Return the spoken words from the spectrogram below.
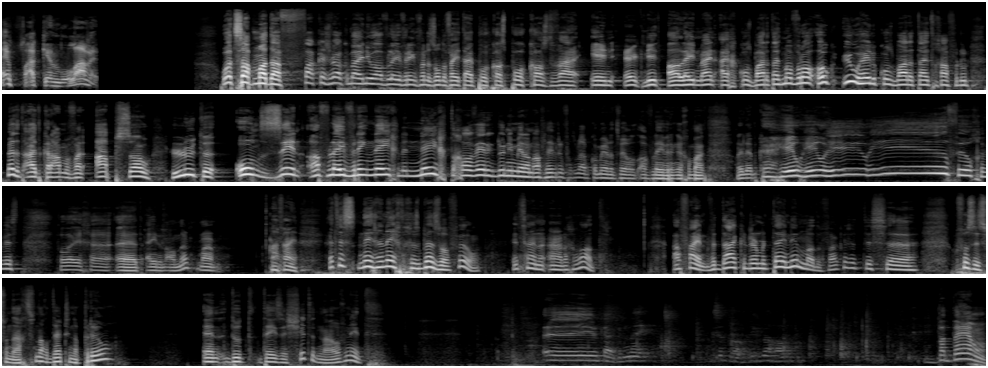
I fucking love it. What's up, motherfuckers? Welkom bij een nieuwe aflevering van de Zonder van Tijd podcast. Podcast waarin ik niet alleen mijn eigen kostbare tijd, maar vooral ook uw hele kostbare tijd ga verdoen met het uitkramen van absolute onzin. Aflevering 99 alweer. Ik doe niet meer aan aflevering. Volgens mij heb ik al meer dan 200 afleveringen gemaakt. Alleen heb ik er heel, heel, heel, heel veel gewist vanwege eh, het een en ander. Maar, fijn. Het is 99 is best wel veel. Het zijn er aardig wat. Ah, fijn. We duiken er meteen in, motherfuckers. Het is, eh hoeveel is het vandaag? Het is vandaag 13 april. En doet deze shit het nou, of niet? Even kijken, nee. Ik zit wel, ik dacht al. Babam.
